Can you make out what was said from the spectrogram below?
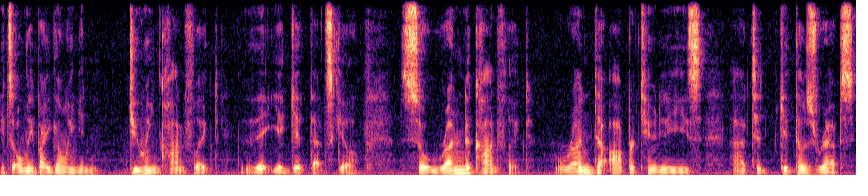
It's only by going and doing conflict that you get that skill. So run to conflict, run to opportunities uh, to get those reps,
